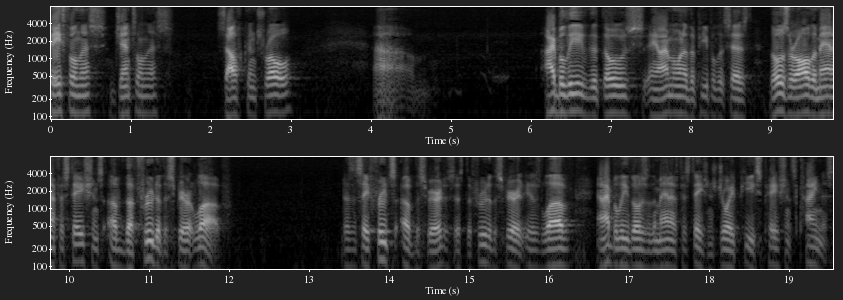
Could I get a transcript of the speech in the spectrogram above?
faithfulness, gentleness, self control. Um, I believe that those, you know, I'm one of the people that says those are all the manifestations of the fruit of the Spirit love. It doesn't say fruits of the Spirit. It says the fruit of the Spirit is love. And I believe those are the manifestations joy, peace, patience, kindness.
